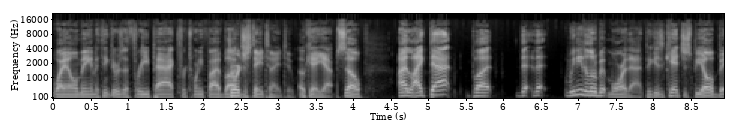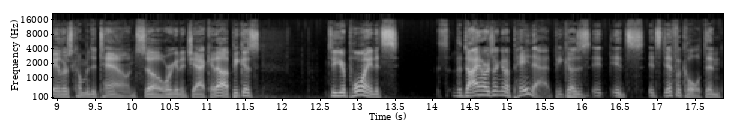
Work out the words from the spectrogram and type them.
Wyoming? And I think there was a three pack for twenty five bucks. Georgia State tonight too. Okay, yeah. So I like that, but th- that we need a little bit more of that because it can't just be oh Baylor's coming to town, so we're going to jack it up. Because to your point, it's the diehards aren't going to pay that because it, it's it's difficult, and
